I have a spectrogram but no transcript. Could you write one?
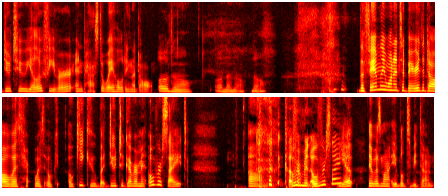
due to yellow fever and passed away holding the doll. Oh no. Oh no no no. The family wanted to bury the doll with her, with Ok- Okiku, but due to government oversight, um, Government oversight? Yep, it was not able to be done.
